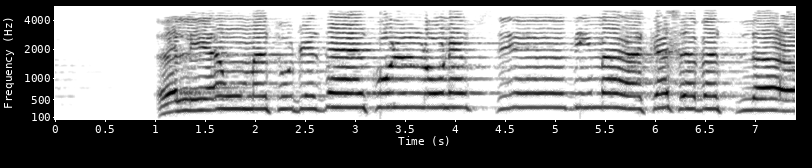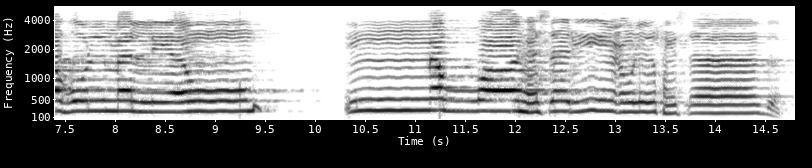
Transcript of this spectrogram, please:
اليوم تجزى كل نفس بما كسبت لا ظلم اليوم إن الله سريع الحساب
